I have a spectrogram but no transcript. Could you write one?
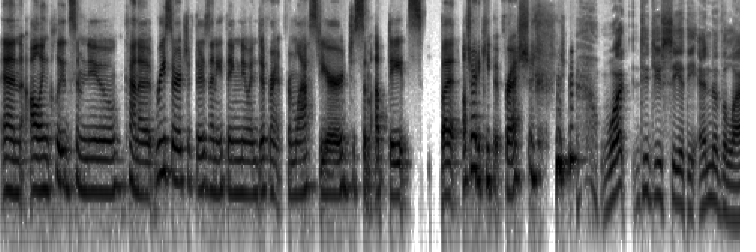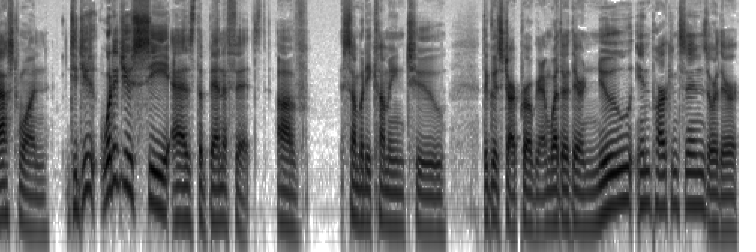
and I'll include some new kind of research if there's anything new and different from last year, just some updates, but I'll try to keep it fresh. what did you see at the end of the last one? Did you what did you see as the benefit of somebody coming to the Good Start program, whether they're new in Parkinson's or they're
